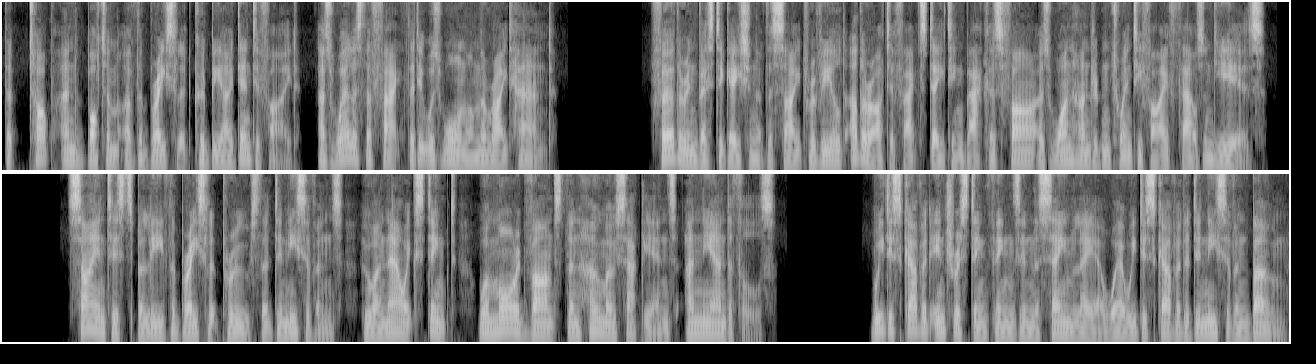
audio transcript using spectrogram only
the top and bottom of the bracelet could be identified, as well as the fact that it was worn on the right hand. Further investigation of the site revealed other artifacts dating back as far as 125,000 years. Scientists believe the bracelet proves that Denisovans, who are now extinct, were more advanced than Homo sapiens and Neanderthals. We discovered interesting things in the same layer where we discovered a Denisovan bone,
